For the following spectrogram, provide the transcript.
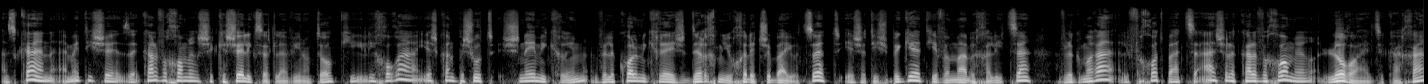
אז כאן, האמת היא שזה קל וחומר שקשה לי קצת להבין אותו, כי לכאורה יש כאן פשוט שני מקרים, ולכל מקרה יש דרך מיוחדת שבה יוצאת, אשת איש בגט, יבמה בחליצה, אבל הגמרא, לפחות בהצעה של הקל וחומר, לא רואה את זה ככה,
